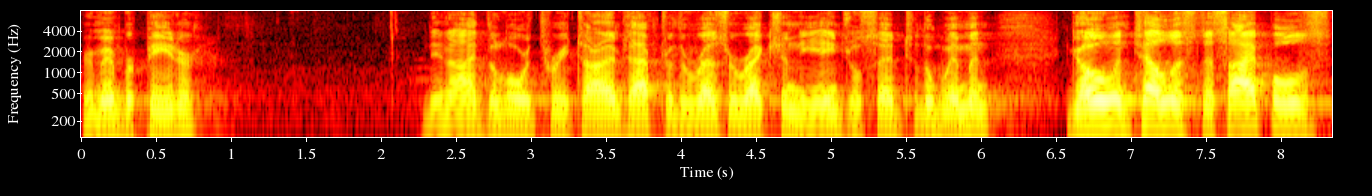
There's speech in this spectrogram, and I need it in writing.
Remember Peter? Denied the Lord three times. After the resurrection, the angel said to the women, Go and tell his disciples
